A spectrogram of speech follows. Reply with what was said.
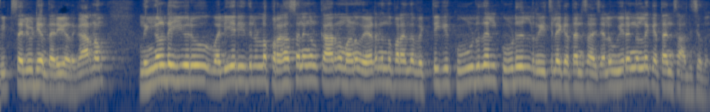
ബിഗ് സല്യൂട്ട് ഞാൻ തരികയാണ്. കാരണം നിങ്ങളുടെ ഈ ഒരു വലിയ രീതിയിലുള്ള പ്രഹസനങ്ങൾ കാരണമാണ് വേടൻ എന്ന് പറയുന്ന വ്യക്തിക്ക് കൂടുതൽ കൂടുതൽ റീച്ചിലേക്ക് എത്താൻ സാധിച്ചത് അല്ല ഉയരങ്ങളിലേക്ക് എത്താൻ സാധിച്ചത്.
